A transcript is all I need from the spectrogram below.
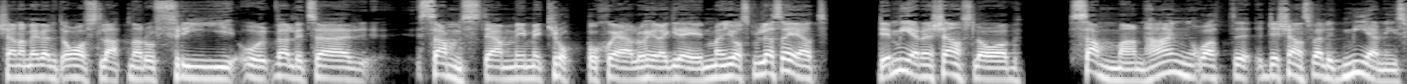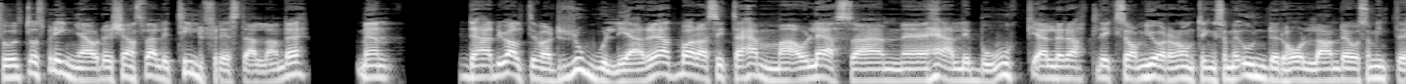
känna mig väldigt avslappnad och fri och väldigt så här samstämmig med kropp och själ och hela grejen. Men jag skulle vilja säga att det är mer en känsla av sammanhang och att det känns väldigt meningsfullt att springa och det känns väldigt tillfredsställande. Men det hade ju alltid varit roligare att bara sitta hemma och läsa en eh, härlig bok eller att liksom göra någonting som är underhållande och som inte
